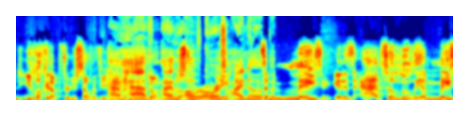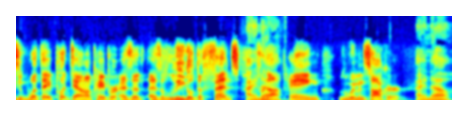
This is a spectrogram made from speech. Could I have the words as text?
you look it up for yourself if you haven't. you have. don't know I- the of course already. I know It's it, but- amazing. It is absolutely amazing what they put down on paper as a as a legal defense I for know. not paying women's soccer I know.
